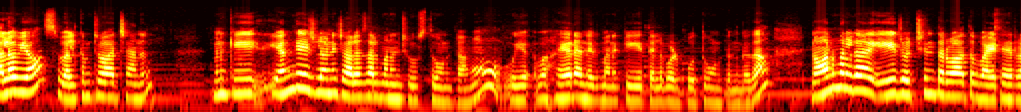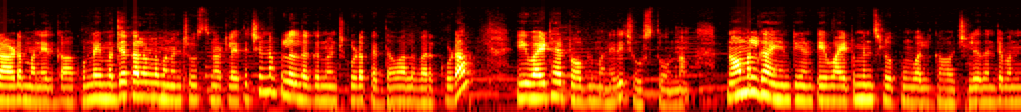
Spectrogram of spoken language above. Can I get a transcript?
హలో వ్యాస్ వెల్కమ్ టు అవర్ ఛానల్ మనకి యంగ్ ఏజ్లోనే చాలాసార్లు మనం చూస్తూ ఉంటాము. హెయిర్ అనేది మనకి తెల్లబడిపోతూ ఉంటుంది కదా. నార్మల్గా ఏజ్ వచ్చిన తర్వాత వైట్ హెయిర్ రావడం అనేది కాకుండా ఈ మధ్యకాలంలో మనం చూస్తున్నట్లయితే చిన్నపిల్లల దగ్గర నుంచి కూడా పెద్దవాళ్ళ వరకు కూడా ఈ వైట్ హెయిర్ ప్రాబ్లం అనేది చూస్తూ ఉన్నాం. నార్మల్గా ఏంటి అంటే వైటమిన్స్ లోపం వల్ల కావచ్చు లేదంటే మనం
